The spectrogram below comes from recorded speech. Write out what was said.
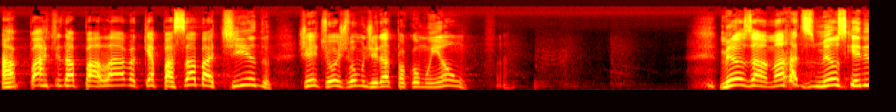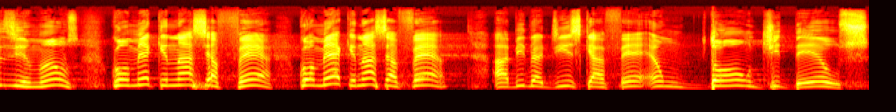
A parte da palavra quer passar batido. Gente, hoje vamos direto para a comunhão? Meus amados, meus queridos irmãos, como é que nasce a fé? Como é que nasce a fé? A Bíblia diz que a fé é um dom de Deus,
